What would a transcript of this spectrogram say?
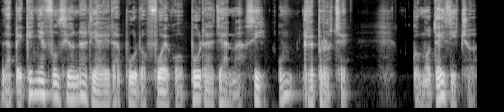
la pequeña funcionaria era puro fuego, pura llama, sí, un reproche. Como te he dicho,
